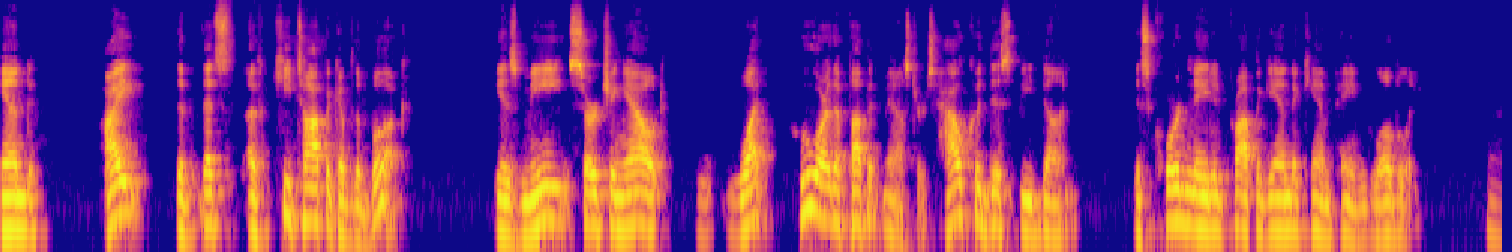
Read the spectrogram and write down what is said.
And I, the, that's a key topic of the book, is me searching out what, who are the puppet masters? How could this be done? This coordinated propaganda campaign globally hmm.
